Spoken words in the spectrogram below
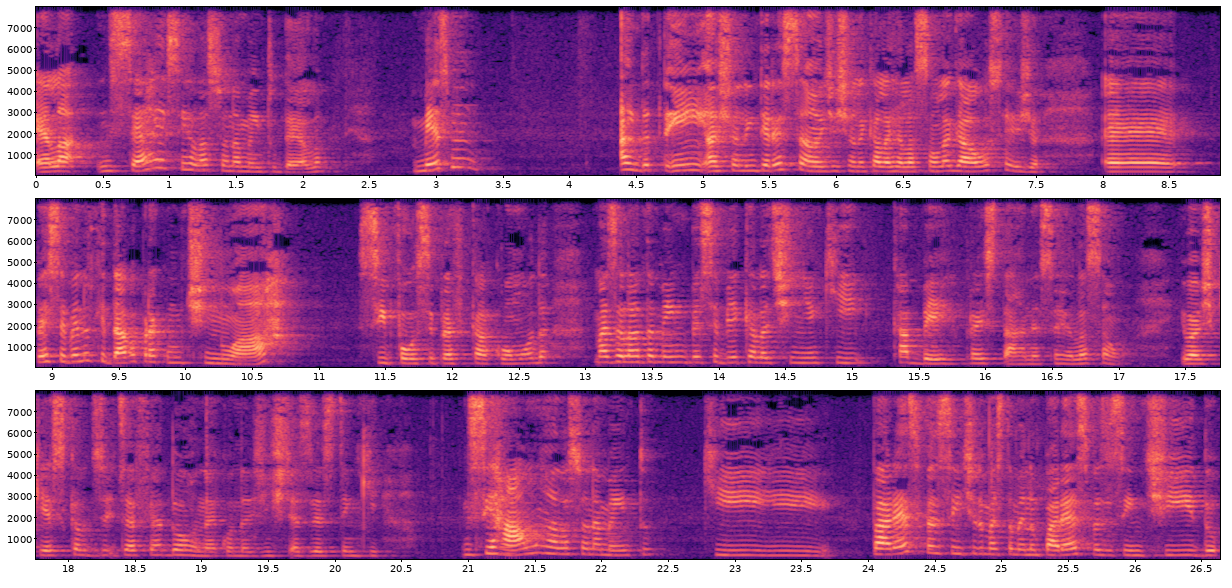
ela encerra esse relacionamento dela, mesmo ainda tem, achando interessante, achando aquela relação legal, ou seja, é, percebendo que dava pra continuar, se fosse pra ficar cômoda, mas ela também percebia que ela tinha que caber pra estar nessa relação. Eu acho que esse que é o desafiador, né? Quando a gente às vezes tem que encerrar um relacionamento que parece fazer sentido, mas também não parece fazer sentido,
